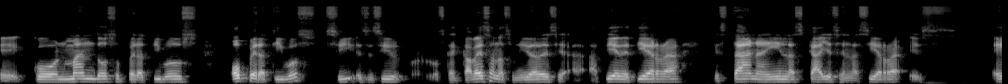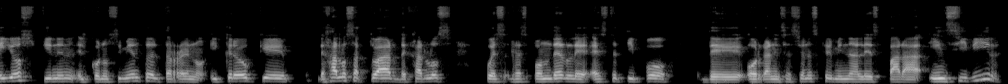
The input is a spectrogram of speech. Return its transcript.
eh, con mandos operativos operativos, ¿sí? Es decir, los que encabezan las unidades a, pie de tierra, que están ahí en las calles, en la sierra, es, ellos tienen el conocimiento del terreno y creo que dejarlos actuar, dejarlos pues responderle a este tipo de organizaciones criminales para incidir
